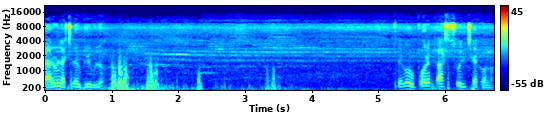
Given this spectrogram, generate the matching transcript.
দারুণ লাগছে দেখো ভিউগুলো দেখো উপরে কাজ চলছে এখনও।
